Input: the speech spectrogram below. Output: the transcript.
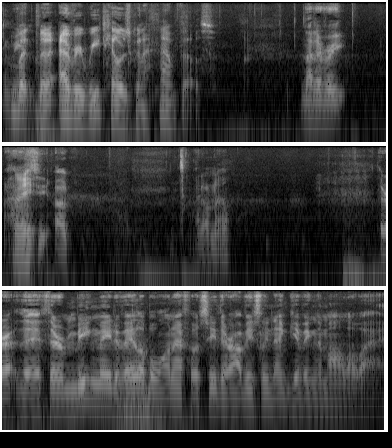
I mean, but but every retailer is going to have those. Not every, right? See, oh, I don't know. They're if they're being made available on FOC, they're obviously not giving them all away.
